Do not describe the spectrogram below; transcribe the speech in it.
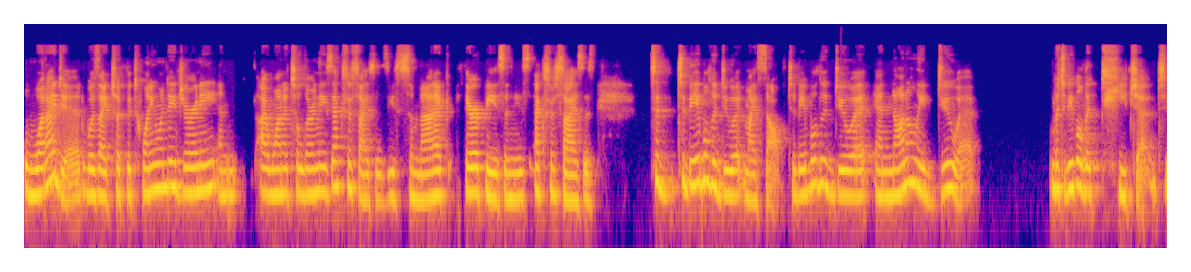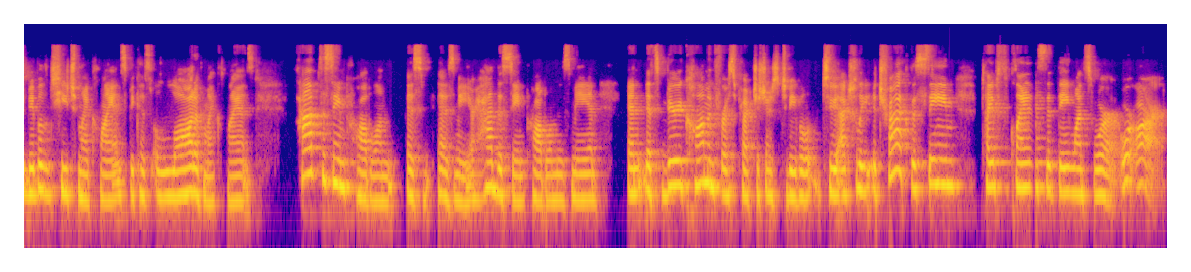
what i did was i took the 21 day journey and i wanted to learn these exercises these somatic therapies and these exercises to to be able to do it myself, to be able to do it and not only do it, but to be able to teach it, to be able to teach my clients because a lot of my clients have the same problem as as me or had the same problem as me. And and it's very common for us practitioners to be able to actually attract the same types of clients that they once were or are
